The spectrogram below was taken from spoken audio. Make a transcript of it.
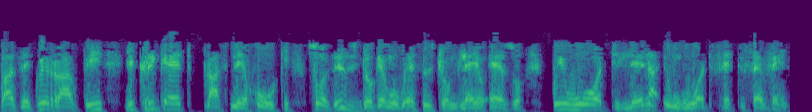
baze kwirugby i-cricket plus nehockey. So zizinto ke ngoku esizijongileyo ezo kwiward lena inguward thirty seven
